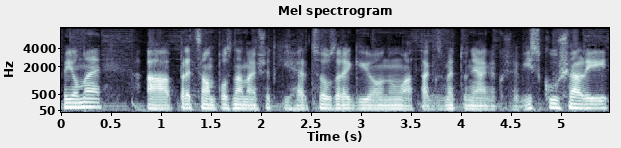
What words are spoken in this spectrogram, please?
filme a predsa len poznám aj všetkých hercov z regiónu a tak sme to nejak akože vyskúšali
